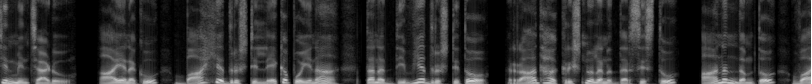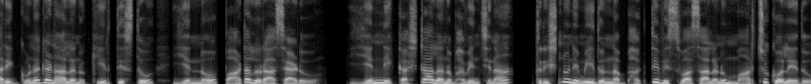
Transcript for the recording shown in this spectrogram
జన్మించాడు. ఆయనకు బాహ్యదృష్టి లేకపోయినా తన దివ్యదృష్టితో రాధాకృష్ణులను దర్శిస్తూ ఆనందంతో వారి గుణగణాలను కీర్తిస్తూ ఎన్నో పాటలు రాశాడు. ఎన్ని కష్టాలనుభవించినా కృష్ణుని మీదున్న భక్తి విశ్వాసాలను మార్చుకోలేదు.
